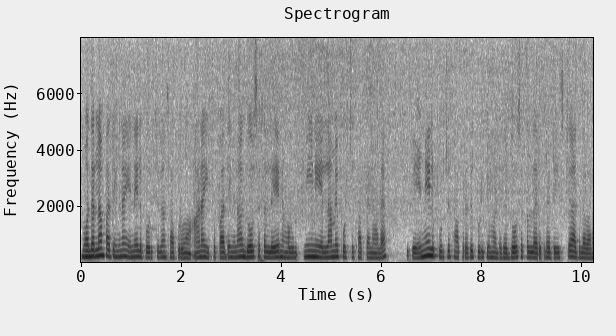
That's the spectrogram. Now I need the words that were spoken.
முதல்லாம் பார்த்தீங்கன்னா எண்ணெயில் பொரித்து தான் சாப்பிடுவோம். ஆனால் இப்போ பார்த்தீங்கன்னா தோசைக்கல்லே நாங்கள் மீன் எல்லாமே பொரித்து சாப்பிட்டனால இப்போ எண்ணெயில் பொரித்து சாப்பிட்றது பிடிக்க மாட்டேது. தோசைக்கல்லில் இருக்கிற டேஸ்ட்டு அதில் வர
